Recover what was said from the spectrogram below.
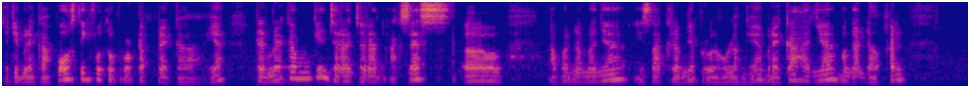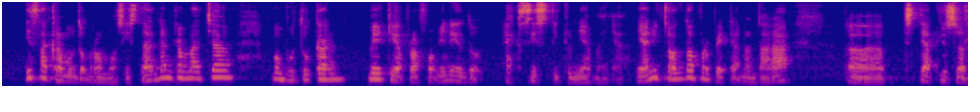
Jadi mereka posting foto produk mereka ya. Dan mereka mungkin jarang-jarang akses uh, apa namanya Instagramnya berulang-ulang ya. Mereka hanya mengandalkan Instagram untuk promosi, sedangkan remaja membutuhkan media platform ini untuk eksis di dunia maya. Ya, ini contoh perbedaan antara uh, setiap user,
